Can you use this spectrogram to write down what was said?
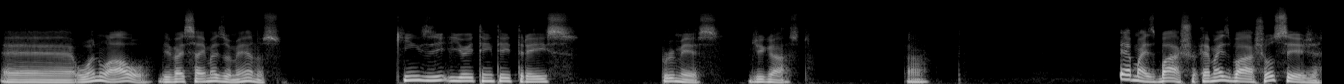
É, o anual ele vai sair mais ou menos 15,83 por mês de gasto, tá? É mais baixo? É mais baixo, ou seja,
